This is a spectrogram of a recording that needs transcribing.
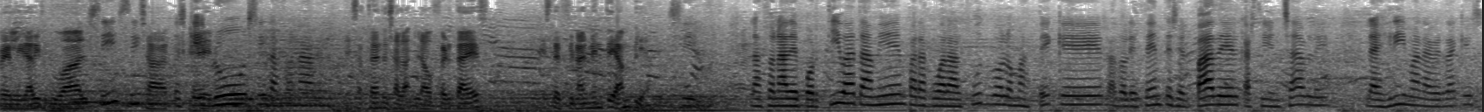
realidad virtual. Sí, sí. O sea, Escape eh, room, sí, la zona de... Exactamente, o sea, la, la oferta es excepcionalmente amplia. Sí. La zona deportiva también para jugar al fútbol, los más peques, adolescentes, el pádel, castillo hinchable, la esgrima, la verdad que es...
